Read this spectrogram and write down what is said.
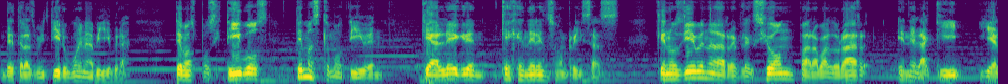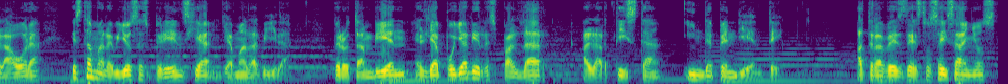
de transmitir buena vibra, temas positivos, temas que motiven, que alegren, que generen sonrisas, que nos lleven a la reflexión para valorar en el aquí y el ahora esta maravillosa experiencia llamada vida, pero también el de apoyar y respaldar al artista independiente. A través de estos seis años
